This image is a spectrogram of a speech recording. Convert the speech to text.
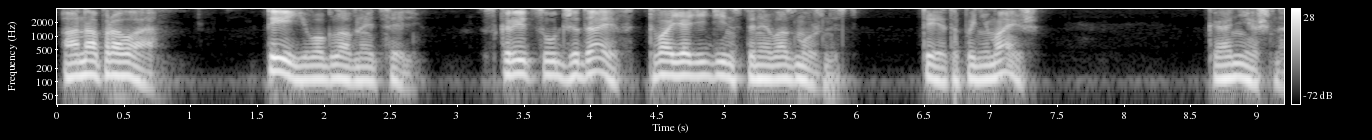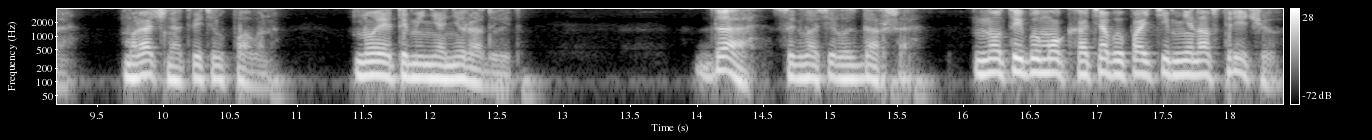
Она права. Ты его главная цель. Скрыться у джедаев – твоя единственная возможность. Ты это понимаешь? Конечно, мрачно ответил Паван. но это меня не радует. «Да», — согласилась Дарша, — «но ты бы мог хотя бы пойти мне навстречу.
